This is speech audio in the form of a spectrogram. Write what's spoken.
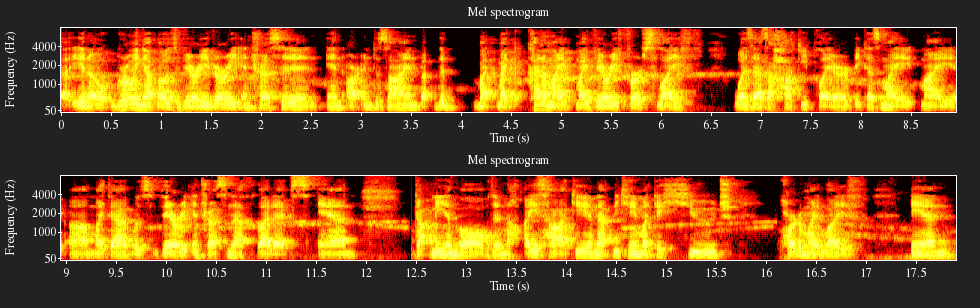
Uh, you know, growing up, I was very, very interested in, in art and design, but the my, my kind of my, my very first life was as a hockey player because my my uh, my dad was very interested in athletics and got me involved in ice hockey, and that became like a huge part of my life. And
